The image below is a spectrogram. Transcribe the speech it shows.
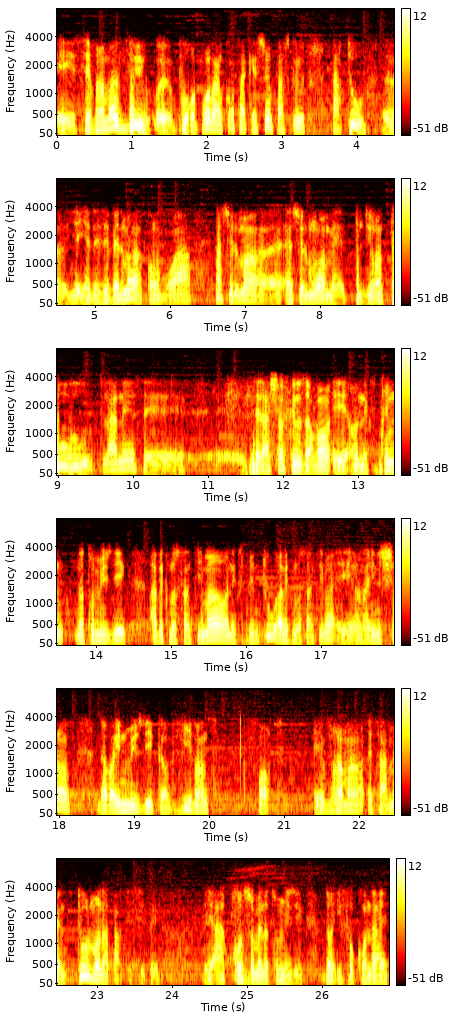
Et c'est vraiment vu, euh, pour répondre encore ta question, parce que partout, euh, il y, a des événements qu'on voit pas seulement euh, un seul mois, mais tout, durant toute l'année, c'est c'est la chance que nous avons et on exprime notre musique avec nos sentiments, on exprime tout avec nos sentiments et on a une chance d'avoir une musique vivante, forte et vraiment, et ça amène tout le monde à participer et à consommer notre musique. Donc il faut qu'on aille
